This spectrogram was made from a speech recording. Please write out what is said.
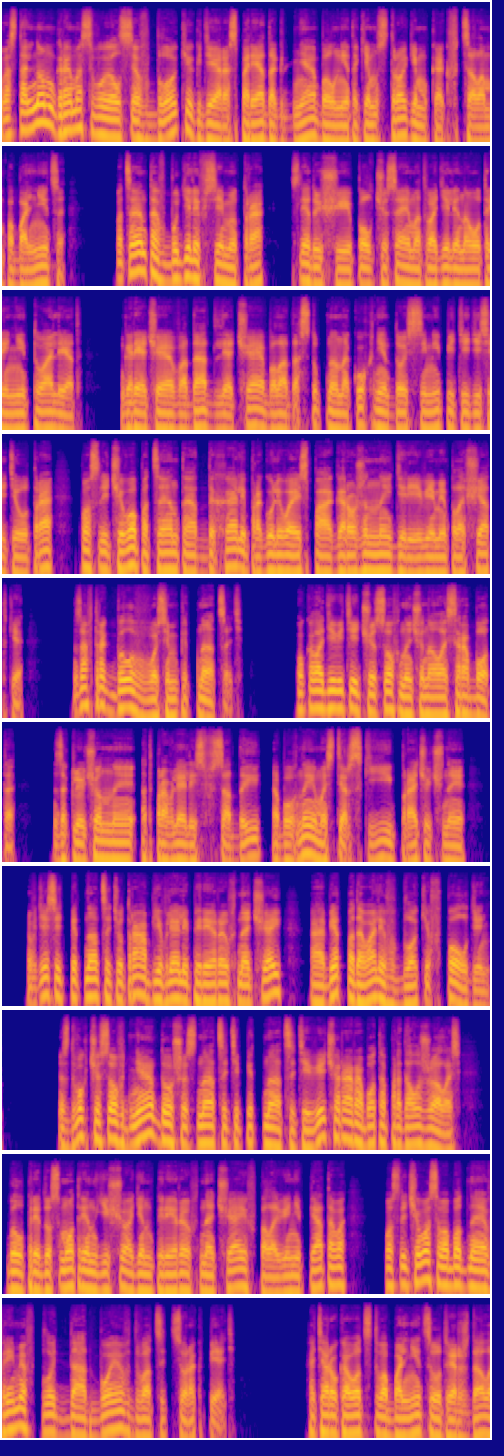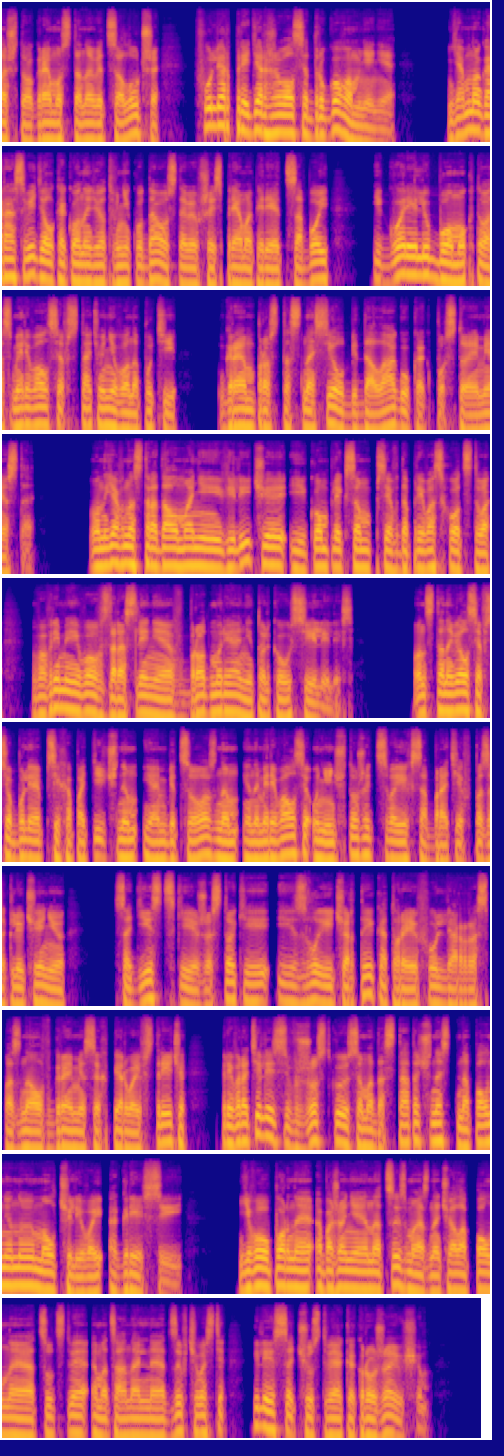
В остальном Грэм освоился в блоке, где распорядок дня был не таким строгим, как в целом по больнице. Пациентов будили в 7 утра, следующие полчаса им отводили на утренний туалет. Горячая вода для чая была доступна на кухне до 7.50 утра, после чего пациенты отдыхали, прогуливаясь по огороженной деревьями площадке. Завтрак был в 8.15. Около 9 часов начиналась работа. Заключенные отправлялись в сады, обувные мастерские, прачечные – в 10-15 утра объявляли перерыв на чай, а обед подавали в блоке в полдень. С двух часов дня до 16-15 вечера работа продолжалась. Был предусмотрен еще один перерыв на чай в половине пятого, после чего свободное время вплоть до отбоя в 20.45. Хотя руководство больницы утверждало, что Грэму становится лучше, Фуллер придерживался другого мнения. Я много раз видел, как он идет в никуда, уставившись прямо перед собой, и горе любому, кто осмеливался встать у него на пути. Грэм просто сносил бедолагу, как пустое место. Он явно страдал манией величия и комплексом псевдопревосходства. Во время его взросления в Бродмуре они только усилились. Он становился все более психопатичным и амбициозным и намеревался уничтожить своих собратьев по заключению. Садистские, жестокие и злые черты, которые Фуллер распознал в Грэме с их первой встречи, превратились в жесткую самодостаточность, наполненную молчаливой агрессией. Его упорное обожание нацизма означало полное отсутствие эмоциональной отзывчивости или сочувствия к окружающим.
